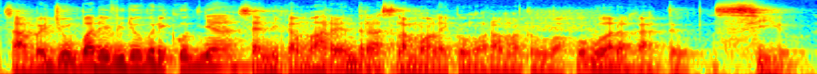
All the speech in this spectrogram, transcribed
Sampai jumpa di video berikutnya. Saya Andika Maharendra. Assalamualaikum warahmatullahi wabarakatuh. See you.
